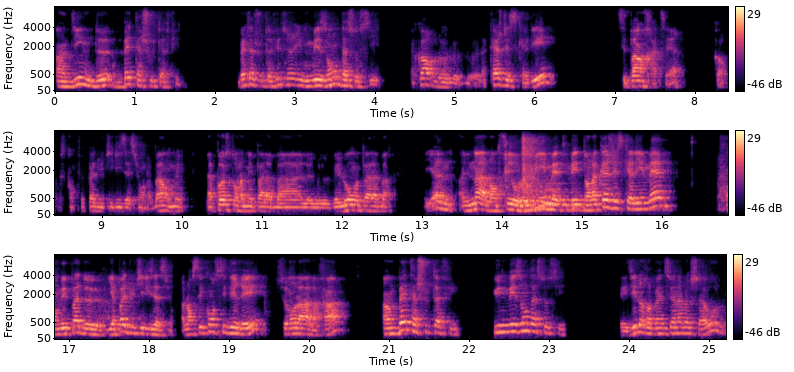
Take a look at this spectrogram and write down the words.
un digne de Bet Ashutafim. Bet Ashutafim, c'est une maison d'associés. D'accord? La cage d'escalier, c'est pas un khater, parce qu'on ne fait pas d'utilisation là-bas. La poste, on ne la met pas là-bas, le, vélo, on ne met pas là-bas. Il y, en a à l'entrée au lobby, mais dans la cage d'escalier même, il n'y a pas d'utilisation. Alors c'est considéré, selon la halakha, un bet ashutafim, une maison d'associés. Et dit le Rabban Shaoul,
